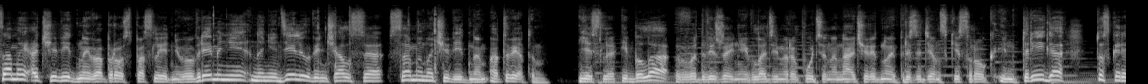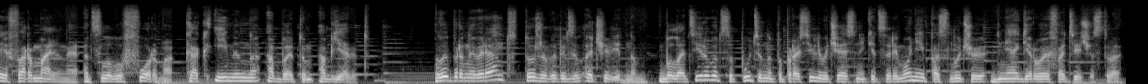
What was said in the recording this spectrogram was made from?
Самый очевидный вопрос последнего времени на неделе увенчался самым очевидным ответом. Если и была в выдвижении Владимира Путина на очередной президентский срок интрига, то скорее формальная, от слова «форма», как именно об этом объявят. Выбранный вариант тоже выглядел очевидным. Баллотироваться Путина попросили участники церемонии по случаю Дня Героев Отечества.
